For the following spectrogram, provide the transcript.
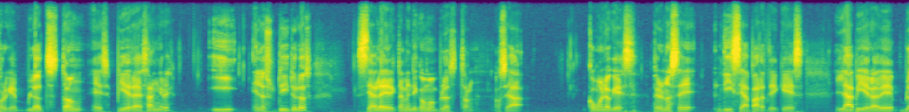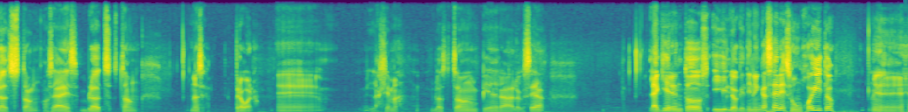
porque Bloodstone es piedra de sangre, y en los subtítulos se habla directamente como Bloodstone, o sea, como lo que es, pero no se dice aparte que es la piedra de Bloodstone, o sea, es Bloodstone, no sé, pero bueno, eh, la gema, Bloodstone, piedra, lo que sea, la quieren todos y lo que tienen que hacer es un jueguito, eh,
